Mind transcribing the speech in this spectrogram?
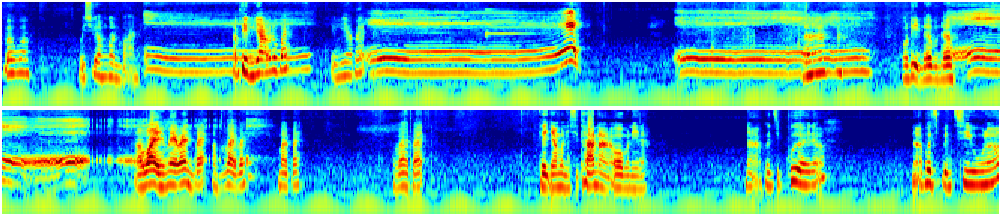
เบิ่งเบิ่งไปเชื่องก่อนบาดนี่อีเอาถึงยาไปลูกไปถึงยาไปอีอีโอดินเด้อบุญเด้อเอาไว้ให้แม่ไว้ไปเอาไปไว้ไปไว้ไปเอาไว้ไป เห็ดยังมันสิท่าหนาออกมันนี่นะหนาเพิ่นสิเปื่อยแล้วหนาเพิ่นสิเป็นชิวเนาะ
